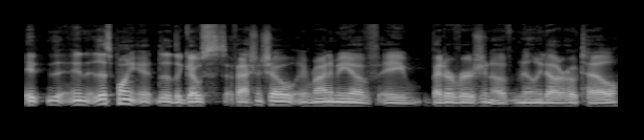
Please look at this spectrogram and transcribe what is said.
It and at this point, it, the, the Ghost fashion show it reminded me of a better version of Million Dollar Hotel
